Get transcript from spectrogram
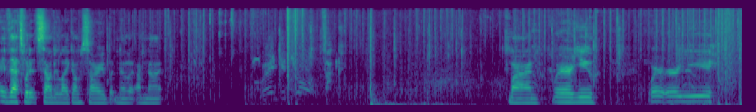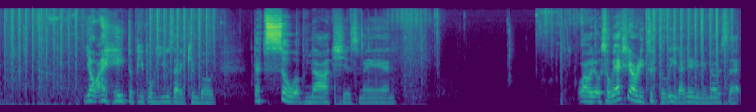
If that's what it sounded like, I'm sorry, but no, I'm not. Fuck. Come on, where are you? Where are you? Yo, I hate the people who use that akimbo. That's so obnoxious, man. Wow, so we actually already took the lead. I didn't even notice that.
